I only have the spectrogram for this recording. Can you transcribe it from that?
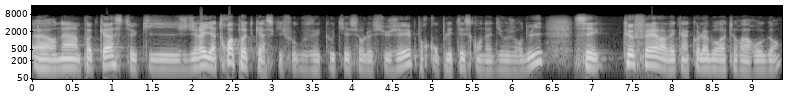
on a un podcast qui, je dirais, il y a trois podcasts qu'il faut que vous écoutiez sur le sujet pour compléter ce qu'on a dit aujourd'hui. C'est que faire avec un collaborateur arrogant,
